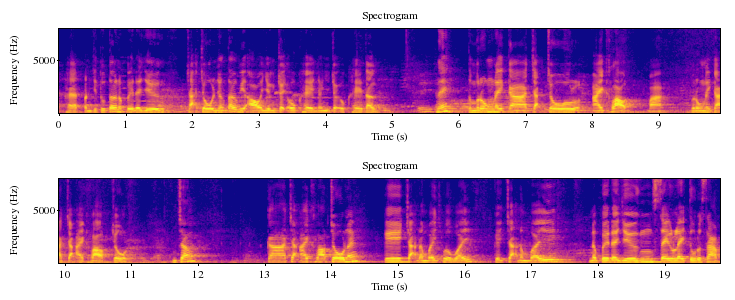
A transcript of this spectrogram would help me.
iPad ប៉ុន្តែជាទូទៅនៅពេលដែលយើងចាក់ចូលអញ្ចឹងទៅវាឲ្យយើងចុច OK អញ្ចឹងយើងចុច OK ទៅនេះតម្រង់នៃការចាក់ចូល iCloud បាទ ទម្រង់នៃការចាក់ iCloud ចូលអញ្ចឹងការចាក់ iCloud ចូលហ្នឹងគេចាក់ដើម្បីធ្វើអ្វីគេចាក់ដើម្បីនៅពេលដែលយើង save លេខទូរស័ព្ទ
